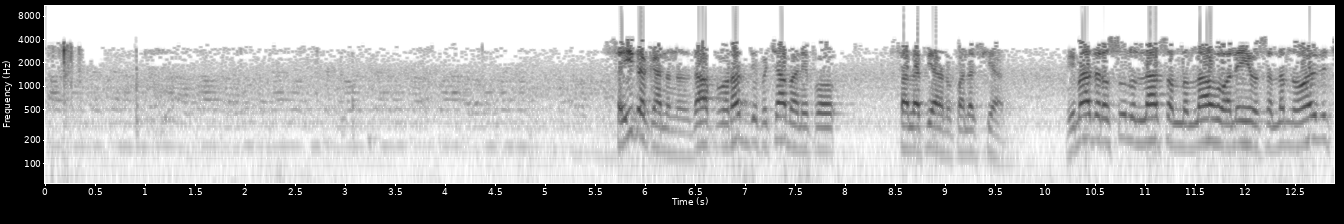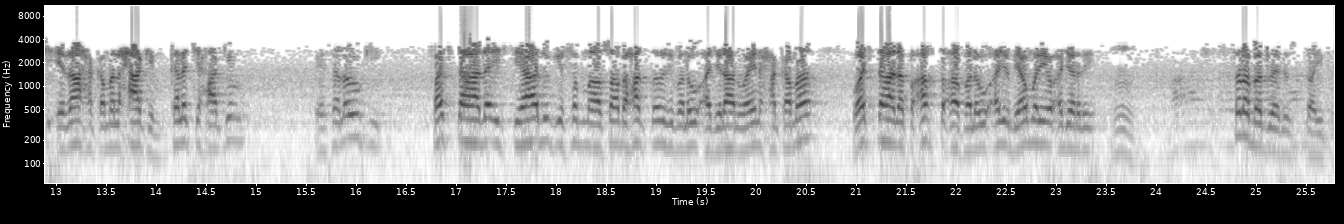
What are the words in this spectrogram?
Thank you. صحیح ده کنه نه دا رد دی په چا باندې په سلفیانو پلسیان بما د رسول الله صلی الله علیه وسلم نو ورته چې اذا حکم الحاکم کله چې حاکم فیصلو کی فاجتهد اجتهاد کی ثم اصاب حق ترجی فلو اجران وان حکم واجتهد فاخطا فلو اجر یوم یو اجر دی سره بدوی دوستای په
